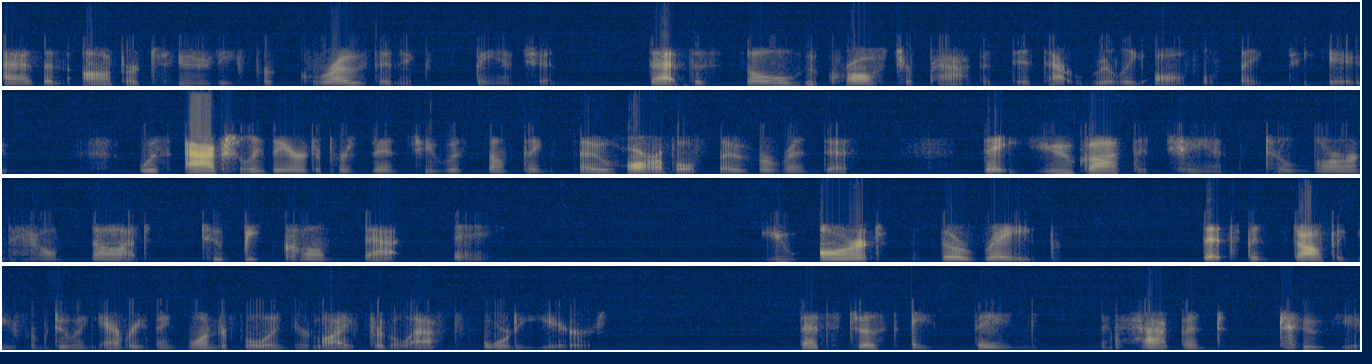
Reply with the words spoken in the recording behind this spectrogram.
as an opportunity for growth and expansion, that the soul who crossed your path and did that really awful thing to you was actually there to present you with something so horrible, so horrendous, that you got the chance to learn how not to become that thing. You aren't the rape that's been stopping you from doing everything wonderful in your life for the last 40 years. That's just a thing that happened to you.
